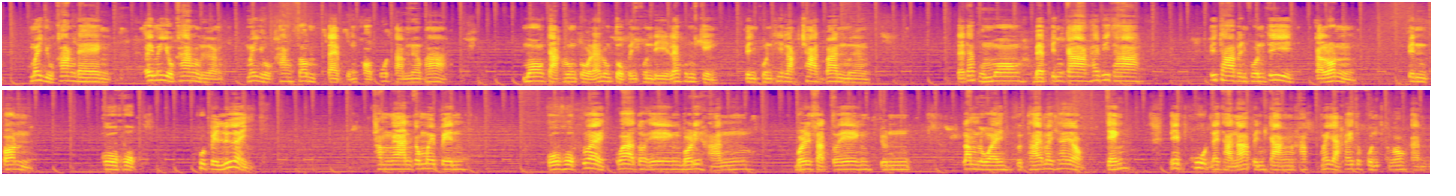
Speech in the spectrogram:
ไม่อยู่ข้างแดง เอ้ยไม่อยู่ข้างเหลือง ไม่อยู่ข้างส้ม แต่ผมขอพูดตามเนื้อผ้า มองจากลุงตู่และลุงตู่เป็นคนดีและคนเก่ง เป็นคนที่รักชาติบ้านเมือง แต่ถ้าผมมองแบบเป็นกลางให้พิธา พิธาเป็นคนที่กระล่อนปินป้อน โกหก พูดไปเรื่อยทำงานก็ไม่เป็นโกหกด้วยว่าตัวเองบริหารบริษัทตัวเองจน ร่ำรวยสุดท้ายไม่ใช่หรอกเจ๊งนี่พูดในฐานะเป็นกลางนะครับ ไม่อยากให้ทุกคนทะเลาะกัน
